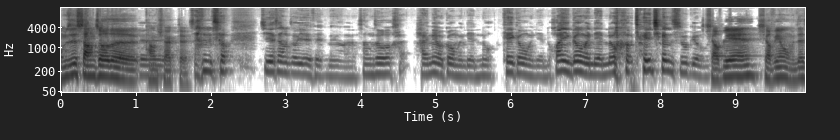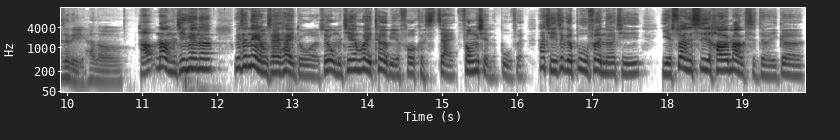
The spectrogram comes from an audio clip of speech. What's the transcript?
们是商周的 contractor，商周接上周叶片没有啊？商周还还没有跟我们联络，可以跟我们联络，欢迎跟我们联络，推荐书给我们。小编，小编，我们在这里，Hello。好，那我们今天呢？因为这内容实在太多了，所以我们今天会特别 focus 在风险的部分。那其实这个部分呢，其实也算是 Howard Marks 的一个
